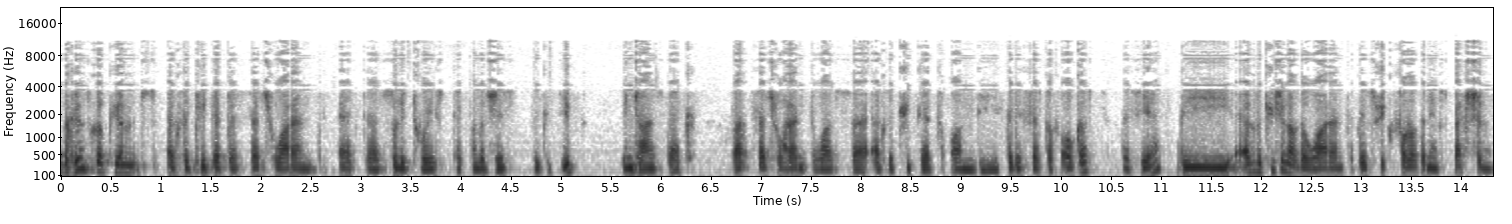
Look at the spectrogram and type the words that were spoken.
The Green Scorpions executed a search warrant at uh, Solid Waste Technologies Deep in Johannesburg. That search warrant was uh, executed on the 31st of August this year. The execution of the warrant this week followed an inspection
